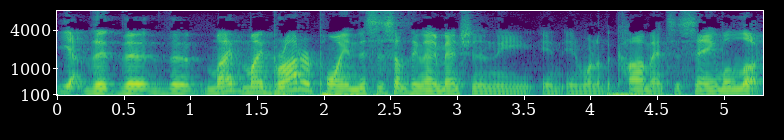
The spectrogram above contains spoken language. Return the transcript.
yeah. The, the the my my broader point, and this is something that I mentioned in the in, in one of the comments, is saying, well, look,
